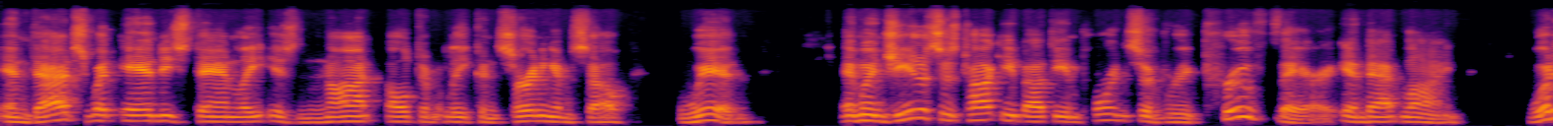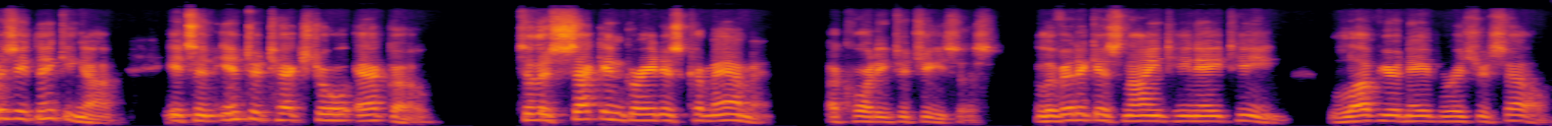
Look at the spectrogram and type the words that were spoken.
And that's what Andy Stanley is not ultimately concerning himself with. And when Jesus is talking about the importance of reproof there in that line, what is he thinking of? It's an intertextual echo to the second greatest commandment, according to Jesus. Leviticus 19 18, love your neighbor as yourself.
